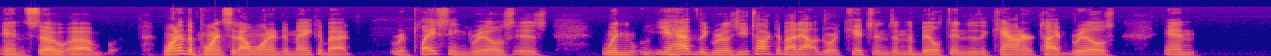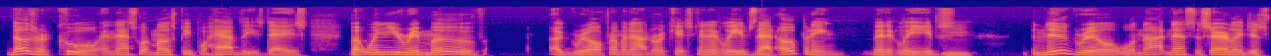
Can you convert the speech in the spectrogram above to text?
And so, uh, one of the points that I wanted to make about replacing grills is when you have the grills, you talked about outdoor kitchens and the built into the counter type grills, and those are cool. And that's what most people have these days. But when you remove a grill from an outdoor kitchen and it leaves that opening that it leaves, Mm. the new grill will not necessarily just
